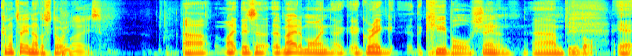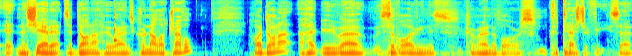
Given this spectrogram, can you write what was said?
Can I tell you another story? Please. Uh, mate, there's a, a mate of mine, a, a Greg, the cue ball Sheenan. Um, Cue ball. yeah, and a shout out to Donna, who owns Cronulla Travel. Hi, Donna. I hope you uh, surviving this coronavirus catastrophe. So,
